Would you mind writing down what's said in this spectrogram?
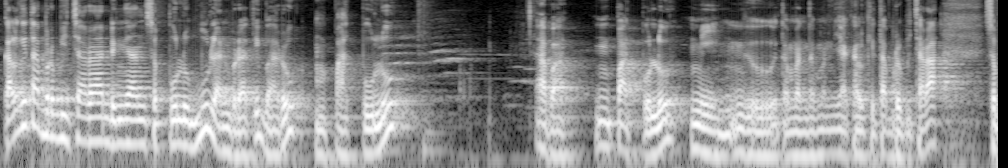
Kalau kita berbicara dengan 10 bulan berarti baru 40 apa? 40 minggu teman-teman. Ya kalau kita berbicara 10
